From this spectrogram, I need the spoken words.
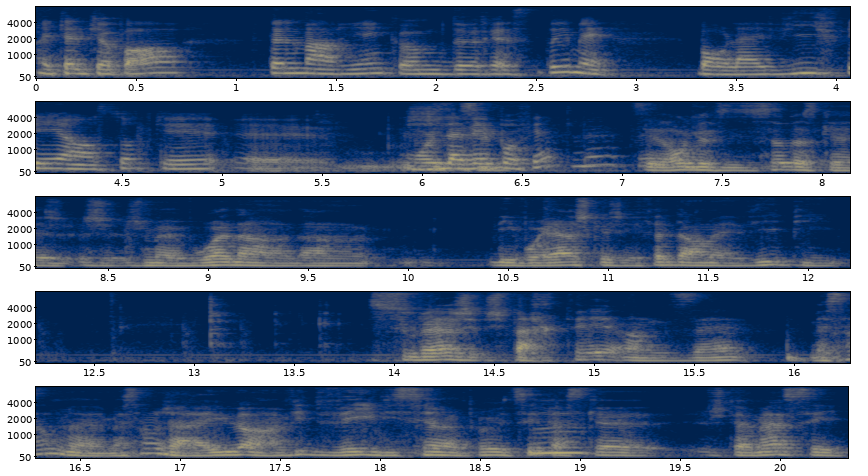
à quelque part, c'est tellement rien comme de rester, mais bon, la vie fait en sorte que euh, je ne l'avais pas faite. C'est drôle que tu dises ça parce que je, me vois dans, les voyages que j'ai faits dans ma vie, puis souvent je, partais en me disant, me semble, me semble j'aurais eu envie de vivre ici un peu, tu parce mm. que justement, c'est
